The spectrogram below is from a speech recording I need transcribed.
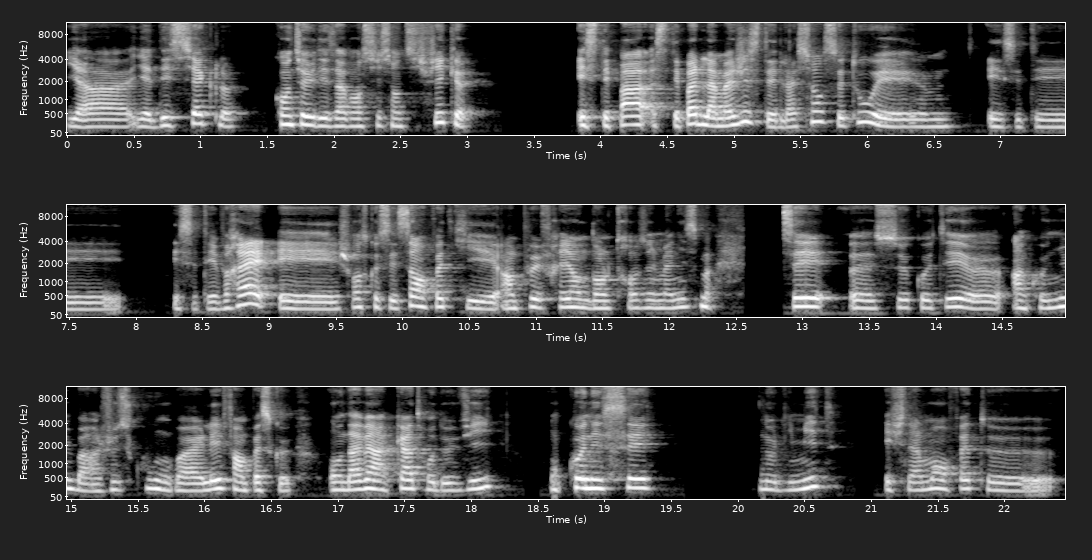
il y a, il y a des siècles quand il y a eu des avancées scientifiques. Et c'était pas, c'était pas de la magie, c'était de la science, c'est tout. Et, et c'était, et c'était vrai. Et je pense que c'est ça, en fait, qui est un peu effrayant dans le transhumanisme, c'est euh, ce côté euh, inconnu, bah, jusqu'où on va aller, enfin parce que on avait un cadre de vie, on connaissait nos limites, et finalement en fait, euh,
